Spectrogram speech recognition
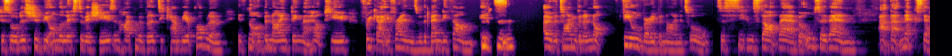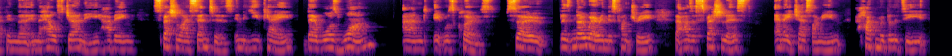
disorders should be on the list of issues and hypermobility can be a problem. It's not a benign thing that helps you freak out your friends with a bendy thumb. It's mm-hmm. over time going to not feel very benign at all. So you can start there, but also then at that next step in the in the health journey, having specialized centers in the UK, there was one and it was closed. So there's nowhere in this country that has a specialist NHS, I mean, hypermobility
